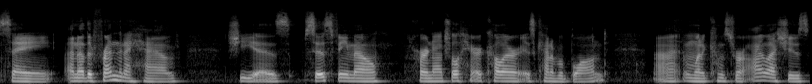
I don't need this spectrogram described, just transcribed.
say another friend that I have, she is cis female. Her natural hair color is kind of a blonde. Uh, and when it comes to her eyelashes,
